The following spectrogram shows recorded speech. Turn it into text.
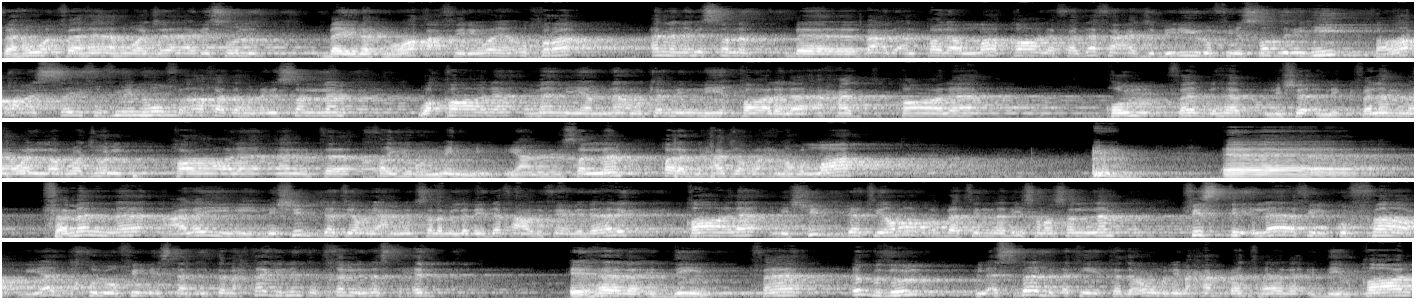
فهو فها هو جالس بينكم. وقع في رواية أخرى أن النبي صلى الله عليه وسلم بعد أن قال الله قال فدفع جبريل في صدره فوقع السيف منه فأخذه النبي صلى الله عليه وسلم وقال من يمنعك مني؟ قال لا أحد. قال قم فاذهب لشأنك. فلما ولى الرجل قال أنت خير مني. يعني النبي صلى الله عليه وسلم قال ابن حجر رحمه الله آه، فمن عليه لشدة يعني النبي صلى الله عليه وسلم الذي دفعه لفعل ذلك قال لشدة رغبة النبي صلى الله عليه وسلم في استئلاف الكفار ليدخلوا في الإسلام. أنت محتاج أن أنت تخلي الناس تحب آه، هذا الدين. فابذل الأسباب التي تدعوهم لمحبة هذا الدين. قال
